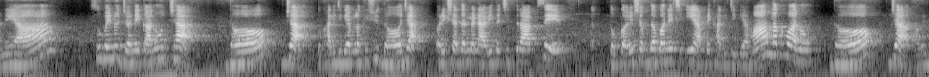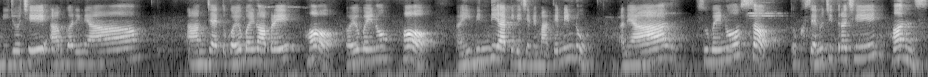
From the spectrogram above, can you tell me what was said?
અને આ શું બન્યું? જનેકાનું જા ધ જા તો ખાલી જગ્યામાં લખીશું. ધ જા પરીક્ષા દરમિયાન આવી રીતે ચિત્ર આપશે તો કયો શબ્દ બને છે એ આપણે ખાલી જગ્યામાં લખવાનો. ધ જા. હવે બીજો છે, આમ કરીને આમ. આમ જાય. તો કયો બહેનો આપણે? હ. કયો બહેનો? હ. અહીં બિંદી આપેલી છે, એટલે માથે મીંડું. અને આ શું બહેનો? સ. તો શેનું ચિત્ર છે? હંસ.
